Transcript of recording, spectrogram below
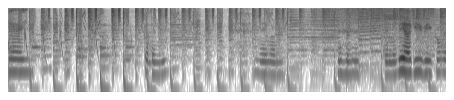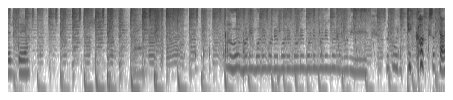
näin. Kato nyt. Meillä on... Meillä on vieläkin hyviä kommentteja. Moni, moni, moni, moni, moni, moni, moni, moni, moni. Me budjettiin 200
